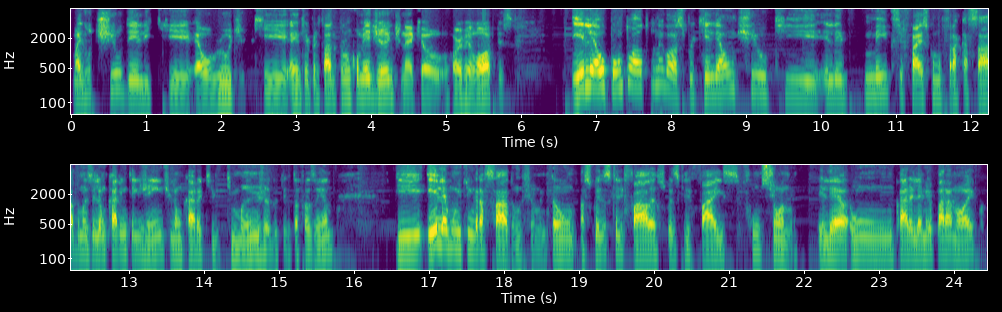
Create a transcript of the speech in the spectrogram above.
mas o tio dele que é o Rudy, que é interpretado por um comediante, né, que é o Jorge Lopes, ele é o ponto alto do negócio, porque ele é um tio que ele meio que se faz como fracassado, mas ele é um cara inteligente, ele é um cara que, que manja do que ele tá fazendo. E ele é muito engraçado no filme. Então, as coisas que ele fala, as coisas que ele faz, funcionam. Ele é um, um cara, ele é meio paranoico.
